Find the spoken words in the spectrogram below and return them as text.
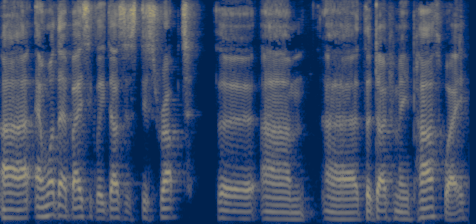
Uh, and what that basically does is disrupt the um, uh, the dopamine pathway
